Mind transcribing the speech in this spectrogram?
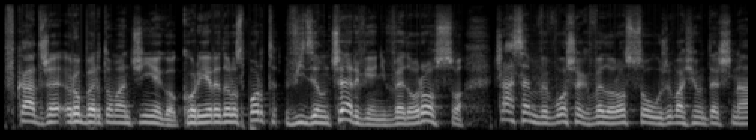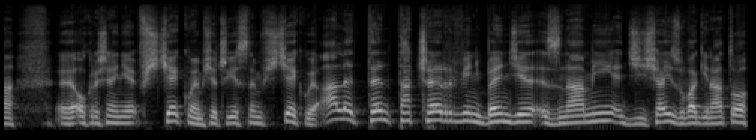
w kadrze Roberto Manciniego. Corriere dello Sport widzę czerwień, Vedo Rosso. Czasem we Włoszech Vedo Rosso używa się też na e, określenie wściekłem się, czy jestem wściekły, ale ten, ta czerwień będzie z nami dzisiaj z uwagi na to,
